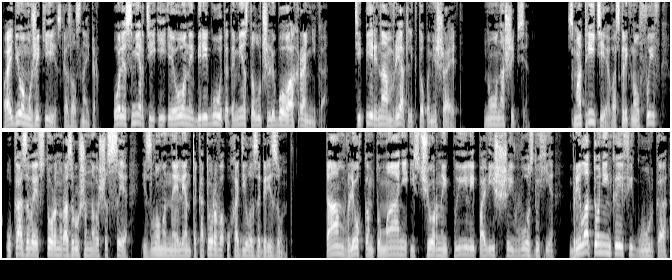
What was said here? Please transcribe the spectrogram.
«Пойдем, мужики», — сказал снайпер. Поле смерти и ионы берегут это место лучше любого охранника. Теперь нам вряд ли кто помешает. Но он ошибся. «Смотрите!» — воскликнул Фыв, указывая в сторону разрушенного шоссе, изломанная лента которого уходила за горизонт. Там, в легком тумане из черной пыли, повисшей в воздухе, брела тоненькая фигурка,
